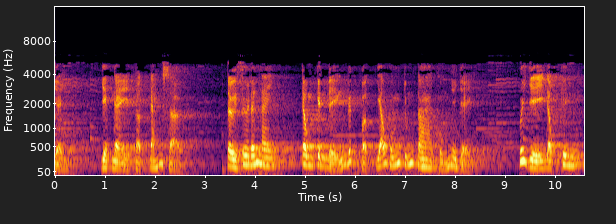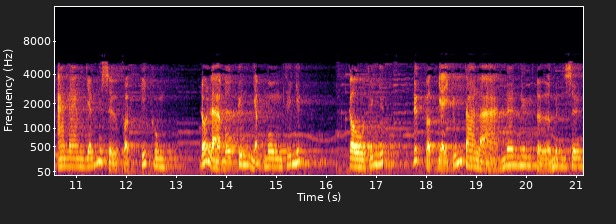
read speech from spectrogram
vậy. Việc này thật đáng sợ. Từ xưa đến nay, trong kinh điển Đức Phật giáo huấn chúng ta cũng như vậy. Quý vị đọc kinh A Nan vấn sự Phật Kiết Khung. Đó là bộ kinh nhập môn thứ nhất. Câu thứ nhất, Đức Phật dạy chúng ta là nên nương tựa minh sư.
